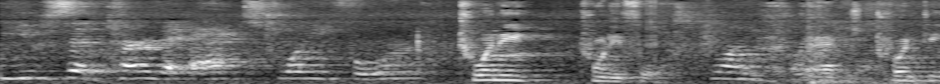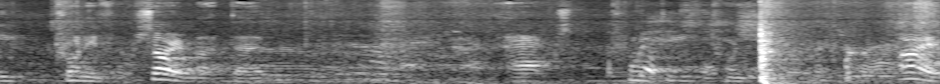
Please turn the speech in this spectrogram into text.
you said turn to Acts twenty-four, Twenty twenty-four. twenty-four. Acts twenty twenty-four. Sorry about that. Acts twenty twenty-four. All right,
